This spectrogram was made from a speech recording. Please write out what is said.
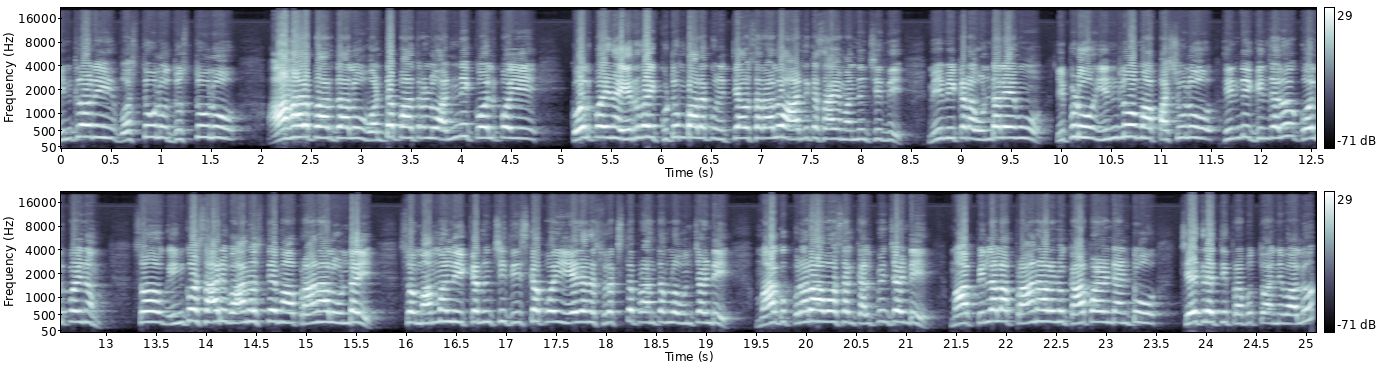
ఇంట్లోని వస్తువులు దుస్తువులు ఆహార పదార్థాలు వంట పాత్రలు అన్నీ కోల్పోయి కోల్పోయిన ఇరవై కుటుంబాలకు నిత్యావసరాలు ఆర్థిక సాయం అందించింది. మేము ఇక్కడ ఉండలేము. ఇప్పుడు ఇండ్లు మా పశువులు తిండి గింజలు కోల్పోయినాం. సో ఇంకోసారి వానొస్తే మా ప్రాణాలు ఉండయి. సో మమ్మల్ని ఇక్కడ నుంచి తీసుకుపోయి ఏదైనా సురక్షిత ప్రాంతంలో ఉంచండి. మాకు పునరావాసం కల్పించండి. మా పిల్లల ప్రాణాలను కాపాడండి అంటూ చేతులెత్తి ప్రభుత్వాన్ని వాళ్ళు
